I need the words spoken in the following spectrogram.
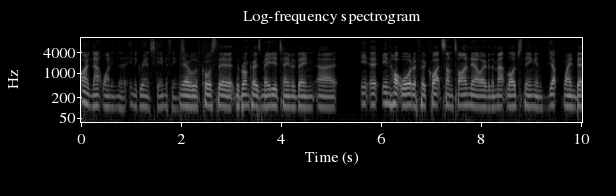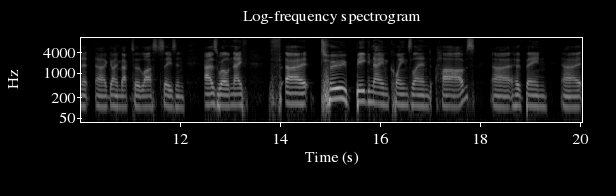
own that one in the in the grand scheme of things. Yeah, well, of course, the the Broncos media team have been uh, in, uh, in hot water for quite some time now over the Matt Lodge thing and Yep. Wayne Bennett uh, going back to last season as well. Nath, uh, two big name Queensland halves uh, have been uh,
